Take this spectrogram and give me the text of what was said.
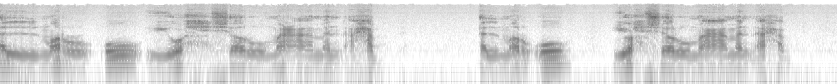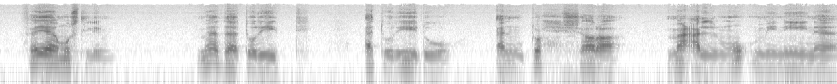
المرء يحشر مع من أحب. المرء يحشر مع من أحب. فيا مسلم ماذا تريد؟ أتريد أن تحشر مع المؤمنين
